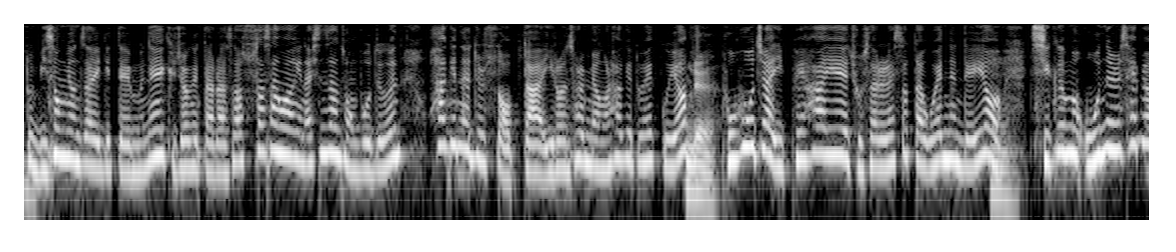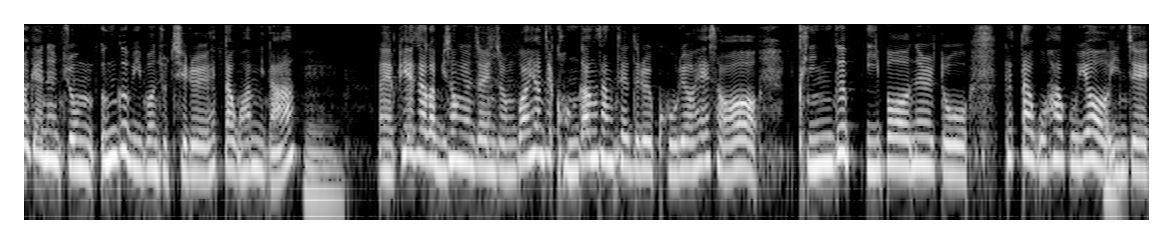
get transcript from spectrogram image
또 미성년자이기 때문에 규정에 따라서 수사 상황이나 신상 정보 등은 확인해 줄 수 없다 이런 설명을 하기도 했고요. 네. 보호자 입회 하에 조사를 했었다고 했는데요. 음. 지금은 오늘 새벽에는 좀 응급 입원 조치를 했다고 합니다. 음. 네, 피해자가 미성년자인 점과 현재 건강 상태들을 고려해서 긴급 입원을 또 했다고 하고요. 이제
